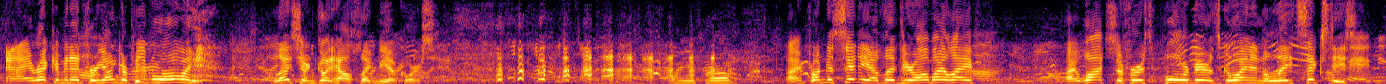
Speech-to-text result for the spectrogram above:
And I recommend it for younger people only. I just realized Unless you're in good health like me, of course. Where are you from? I'm from the city. I've lived here all my life. Um, I watched the first polar bears go in in the late 60s, okay, if you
